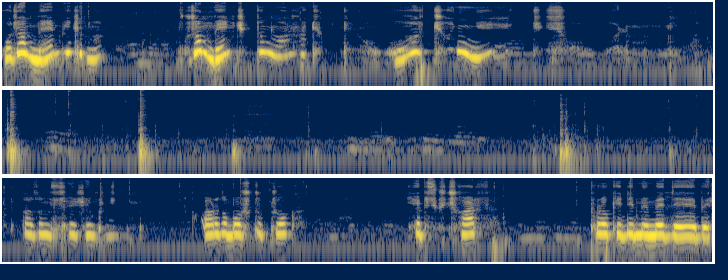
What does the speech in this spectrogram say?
Hocam ben miydim lan? Hocam ben çıktım lan rakip. Hocam ne? Adını söyleyeceğim. Arada boşluk yok. Hepsi küçük harf. Pro kedi meme D1.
